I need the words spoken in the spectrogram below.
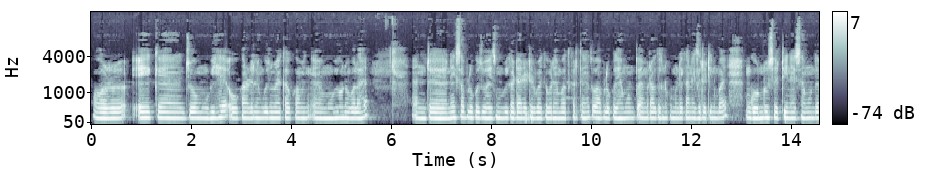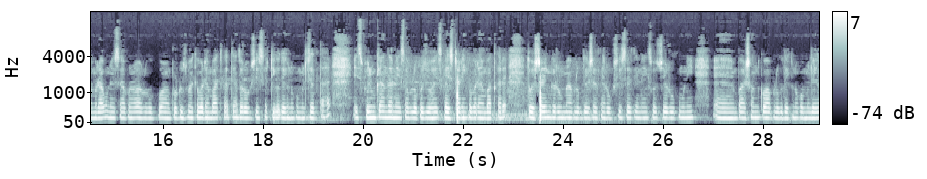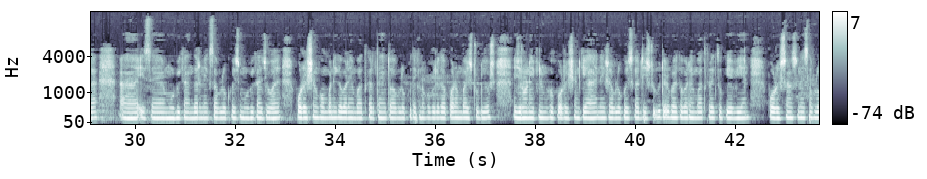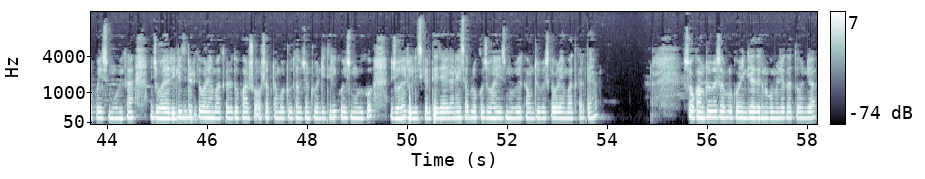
और एक जो मूवी है वो कन्नड़ लैंग्वेज में एक अपकमिंग मूवी होने वाला है। एंड नेक्स्ट आप लोग को जो है इस मूवी का डायरेक्टर बाय के बारे में बात करते हैं तो आप लोग को हेमंत एम राव देखने को मिलेगा। Next written by Gundu Shetty next Hemanth M Rao next आप लोग प्रोड्यूस बाय के बारे में बात करते हैं तो रोक्षी शेट्टी को देखने को मिल सकता है। इस फ़िल्म के अंदर नेक्स्ट आप लोग को जो है इसका स्टारिंग के बारे में बात करें तो स्टारिंग के रूम में आप लोग देख सकते हैं रोक्षी शेट्टी नेक्स्ट सोचिए रुकमुनी बासंत को आप लोग देखने को मिलेगा। इस मूवी के अंदर नेक्स्ट आप लोग को इस मूवी का जो है प्रोडक्शन कंपनी के बारे में बात करते हैं तो आप लोग को देखने को मिलेगा। परम्बा स्टूडियोज जिन्होंने फ़िल्म को प्रोडक्शन किया है। नेक्स्ट सब लोग को इसका डिस्ट्रीब्यूटर बाय के बारे में बात करें तो के वी एन प्रोडक्शंस ने सब लोग को इस मूवी का जो है रिलीज़ डेट के बारे में बात करें तो फ़र्स्ट और सितंबर 2023 को इस मूवी को जो है रिलीज़ कर दिया जाएगा। नहीं, सब लोग को जो है इस मूवी के काउंट्री बेस के बारे में बात करते हैं। सो काउंट्री बेस आप लोग को इंडिया देखने को मिलेगा तो इंडिया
